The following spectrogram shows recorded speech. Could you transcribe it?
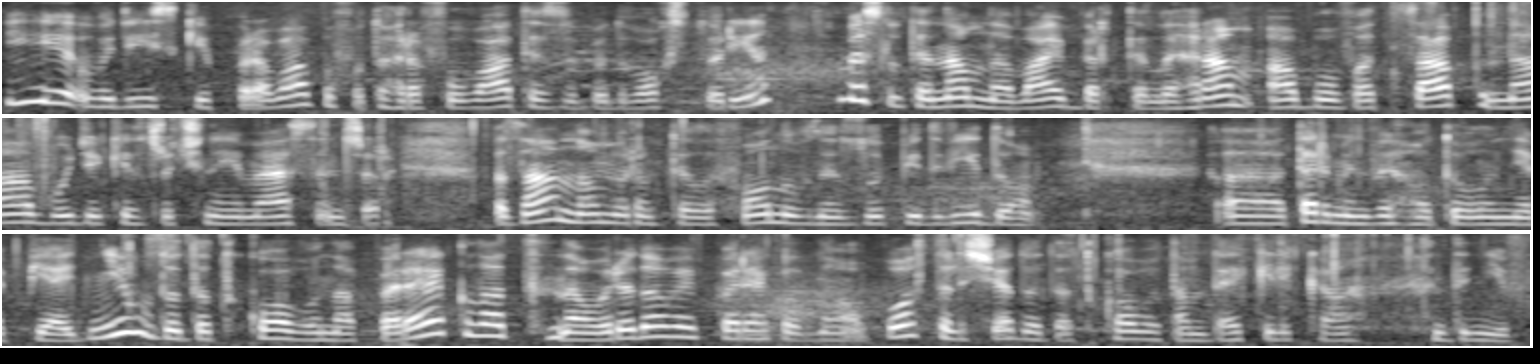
і водійські права пофотографувати з обидвох сторін, вислати нам на Viber, Telegram або WhatsApp на будь-який зручний месенджер за номером телефону внизу під відео. Е, Термін виготовлення 5 днів, додатково на переклад, на урядовий переклад, на апостоль ще додатково там декілька днів.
